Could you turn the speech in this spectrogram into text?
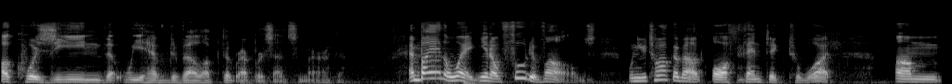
a cuisine that we have developed that represents America. And by the way, you know, food evolves. When you talk about authentic to what, um,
